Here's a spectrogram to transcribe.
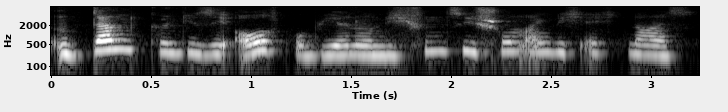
Und dann könnt ihr sie ausprobieren und ich finde sie schon eigentlich echt nice.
